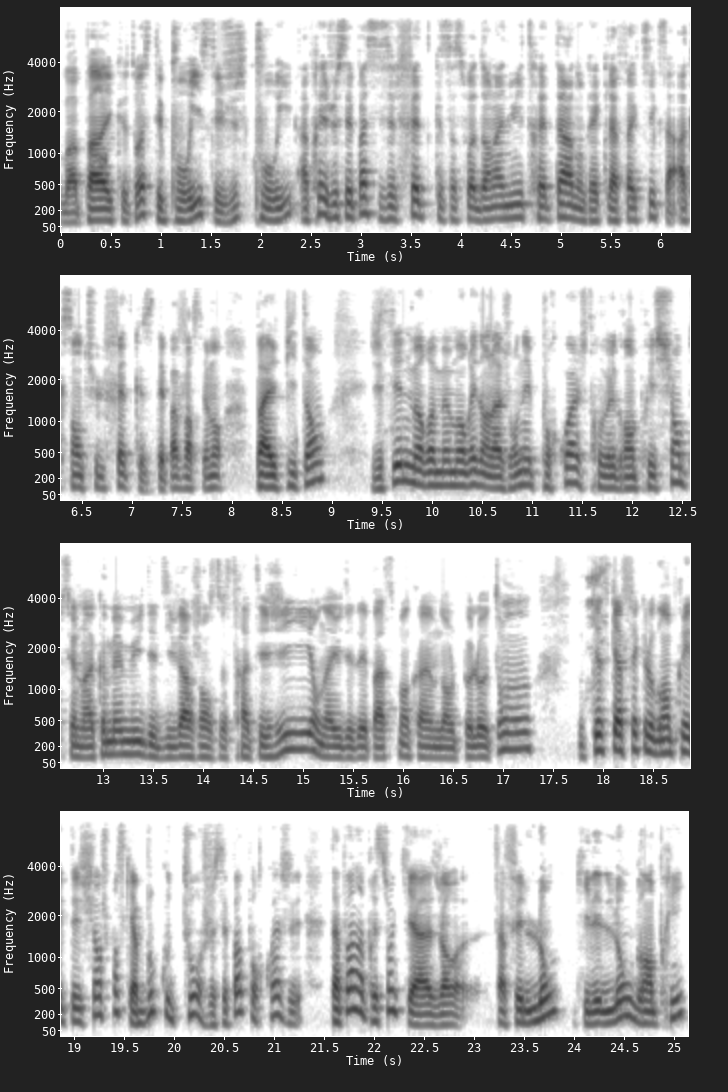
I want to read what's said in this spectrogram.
Bah, pareil que toi, c'était pourri, c'était juste pourri. Après, je sais pas si c'est le fait que ça soit dans la nuit très tard, donc avec la fatigue, ça accentue le fait que c'était pas forcément palpitant. J'ai essayé de me remémorer dans la journée pourquoi je trouvais le Grand Prix chiant, parce qu'on a quand même eu des divergences de stratégie, on a eu des dépassements quand même dans le peloton. Qu'est-ce qui a fait que le Grand Prix était chiant? Je pense qu'il y a beaucoup de tours, je sais pas pourquoi. T'as pas l'impression qu'il y a, genre, ça fait long, qu'il est long Grand Prix?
